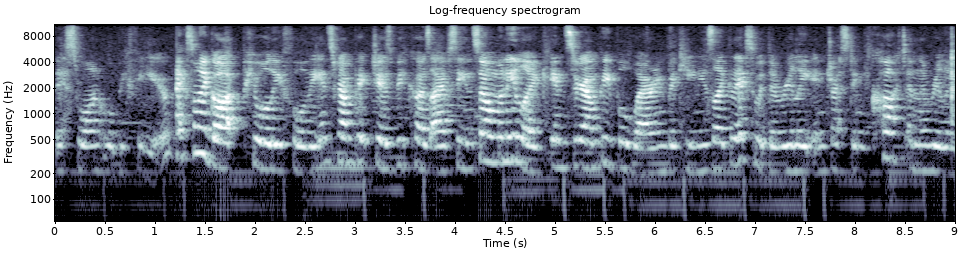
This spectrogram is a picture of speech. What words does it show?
this one will be for you. Next one I got purely for the Instagram pictures because I've seen so many like Instagram people wearing bikinis like this with the really interesting cut and the really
